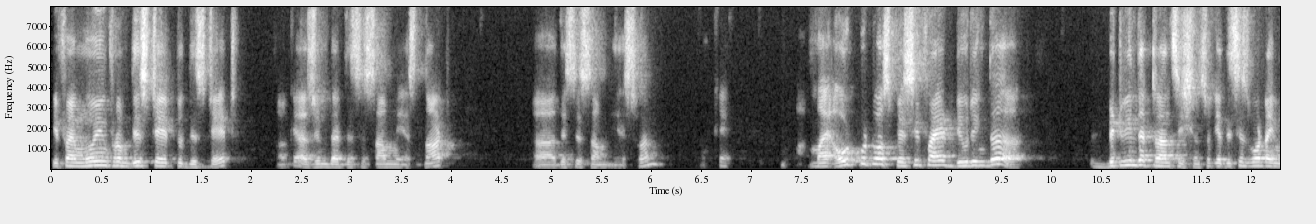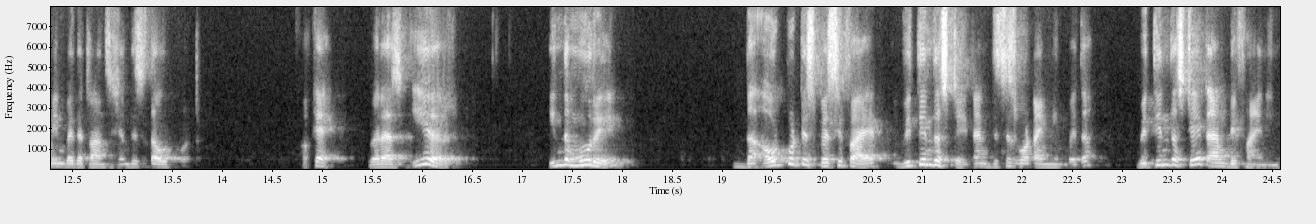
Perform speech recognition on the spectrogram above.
if I'm moving from this state to this state, okay, assume that this is some S naught, uh, this is some S1, okay. My output was specified during the between the transitions. Okay, this is what I mean by the transition. This is the output. Okay, whereas here in the Moore, the output is specified within the state, and this is what I mean by the within the state. I am defining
